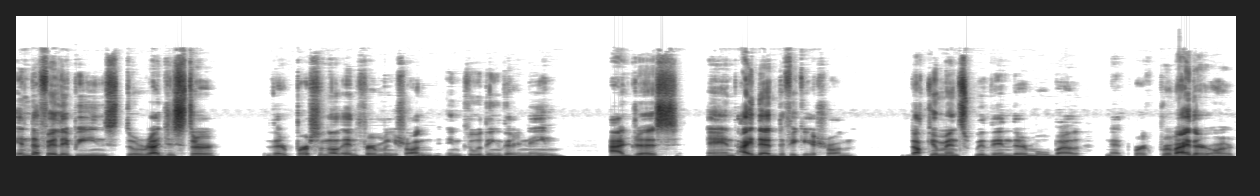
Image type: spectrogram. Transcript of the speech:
in the Philippines to register their personal information, including their name, address, and identification documents within their mobile network provider or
